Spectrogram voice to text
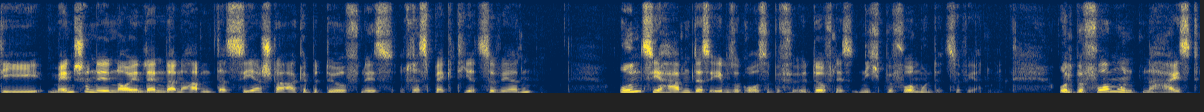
die Menschen in den neuen Ländern haben das sehr starke Bedürfnis, respektiert zu werden. Und sie haben das ebenso große Bedürfnis, nicht bevormundet zu werden. Und bevormunden heißt,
